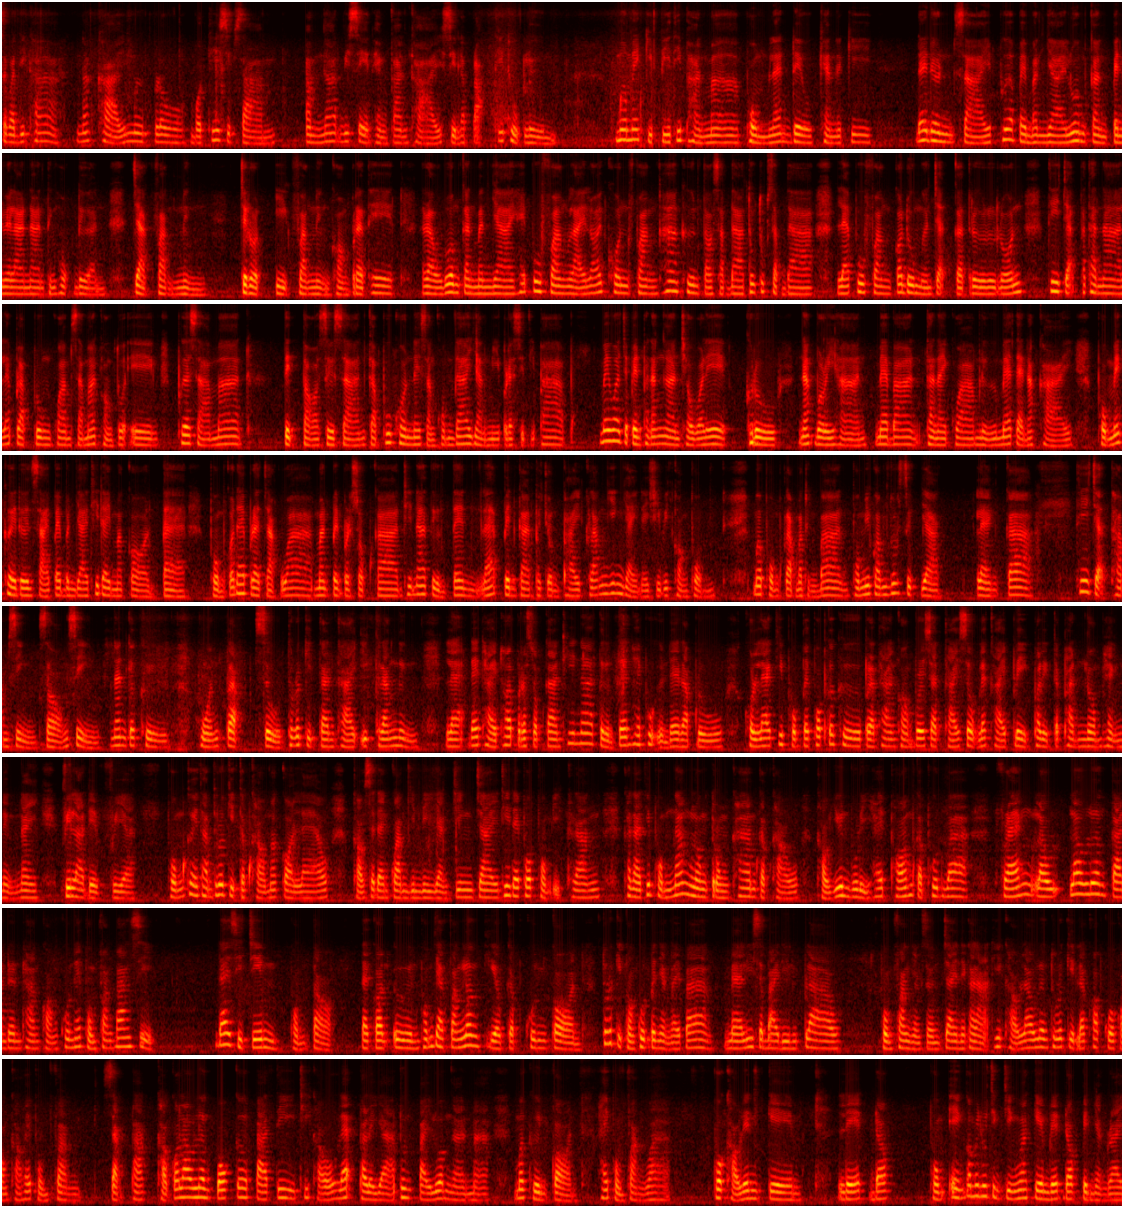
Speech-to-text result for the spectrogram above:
สวัสดีค่ะ นักขายมือโปร บทที่ 13 อำนาจวิเศษแห่งการขายศิลปะที่ถูกลืม เมื่อไม่กี่ปีที่ผ่านมา ผมและเดลแคนเนกีได้เดินสายเพื่อไปบรรยายร่วมกันเป็นเวลานานถึง 6 เดือน จากฝั่งหนึ่ง จรดอีกฝั่งหนึ่งของประเทศ เราร่วมกันบรรยายให้ผู้ฟังหลายร้อยคนฟัง5คืนต่อสัปดาห์ทุกๆ สัปดาห์ และผู้ฟังก็ดูเหมือนจะกระตือรือร้น ที่จะพัฒนาและปรับปรุงความสามารถของตัวเอง เพื่อสามารถติดต่อสื่อสารกับผู้คนในสังคมได้อย่างมีประสิทธิภาพ ไม่ว่าจะเป็นพนักงงานชาวเลข ครู นักบริหาร แม่บ้าน ทนายความหรือแม้แต่นักขาย ผมไม่เคยเดินสายไปบรรยายที่ใดมาก่อน แต่ผมก็ได้ประจักษ์ว่ามันเป็นประสบการณ์ที่น่าตื่นเต้น และเป็นการผจญภัยครั้งยิ่งใหญ่ในชีวิตของผม เมื่อผมกลับมาถึงบ้าน ผมมีความรู้สึกอยากแรงกล้า ที่จะทำสิ่งสองสิ่ง นั่นก็คือ หวนกลับสู่ธุรกิจการขายอีกครั้งหนึ่ง และได้ถ่ายทอดประสบการณ์ที่น่าตื่นเต้นให้ผู้อื่นได้รับรู้ คนแรกที่ผมไปพบก็คือประธานของบริษัทขายส่งและขายปลีกผลิตภัณฑ์นมแห่งหนึ่งในฟิลาเดลเฟีย ผมเคยทำธุรกิจกับเขามาก่อนแล้ว เขาแสดงความยินดีอย่างจริงใจที่ได้พบผมอีกครั้ง ขณะที่ผมนั่งลงตรงข้ามกับเขา เขายื่นบุหรี่ให้พร้อมกับพูดว่า แฟรงค์เราเล่าเรื่องการเดินทางของคุณให้ผมฟังบ้างสิ ได้สิจิม ผมตอบ แต่ก่อนอื่นผมอยากฟังเรื่องเกี่ยวกับคุณก่อน ธุรกิจของคุณเป็นอย่างไรบ้าง แมรี่สบายดีหรือเปล่า ผมฟังอย่างสนใจในขณะที่เขาเล่าเรื่องธุรกิจและครอบครัวของเขาให้ผมฟัง สักพักเขาก็เล่าเรื่องโป๊กเกอร์ปาร์ตี้ที่เขาและภรรยาเพิ่งไปร่วมงานมา เมื่อคืนก่อน ให้ผมฟังว่า พวกเขาเล่นเกม Red Dog ผมเองก็ไม่รู้จริง ๆ ว่าเกม Red Dog เป็นอย่างไร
